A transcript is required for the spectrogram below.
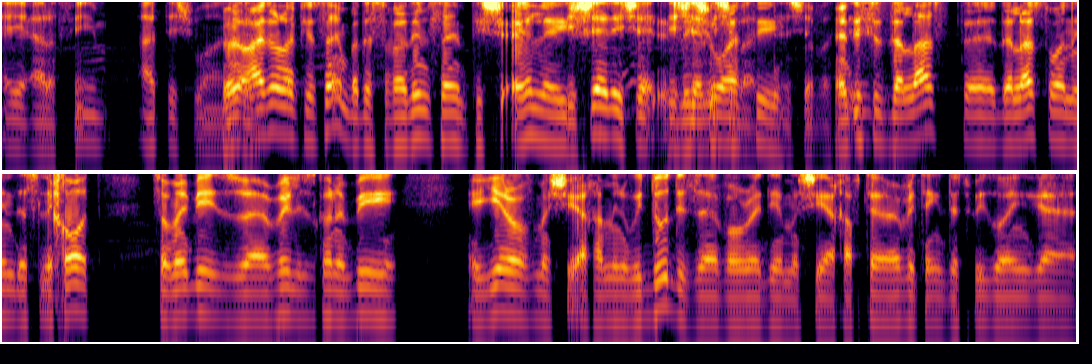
Alafim, at Teshua. Well, I don't know if you're saying, but the Sephardim saying Tish'el Tisha Lishe- Tisha Lishuati. Lishuati. And this is the last, uh, the last one in the Slichot. So maybe it's uh, really is going to be a year of Mashiach. I mean, we do deserve already a Mashiach after everything that we're going uh,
